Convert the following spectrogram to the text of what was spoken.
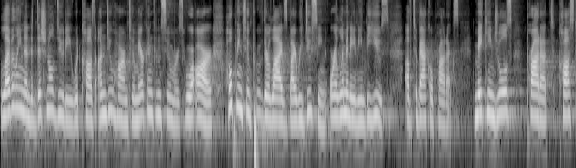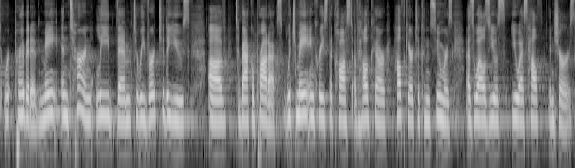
Leveling an additional duty would cause undue harm to American consumers who are hoping to improve their lives by reducing or eliminating the use of tobacco products. Making Juul's product cost prohibitive may in turn lead them to revert to the use of tobacco products, which may increase the cost of healthcare, healthcare to consumers as well as US, US health insurers.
